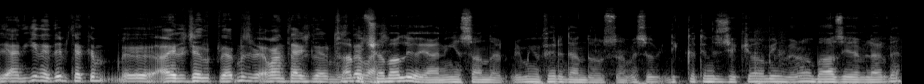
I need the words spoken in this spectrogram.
yani yine de bir takım e, ayrıcalıklarımız ve avantajlarımız Tabii da var. Tabii çabalıyor yani insanlar münferiden de olsa. Mesela dikkatinizi çekiyor mu bilmiyorum ama bazı evlerde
